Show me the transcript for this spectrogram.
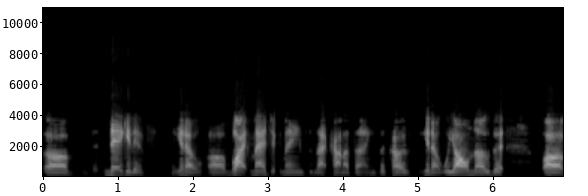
uh, negative, you know, uh, black magic means and that kind of thing. Because, you know, we all know that uh,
